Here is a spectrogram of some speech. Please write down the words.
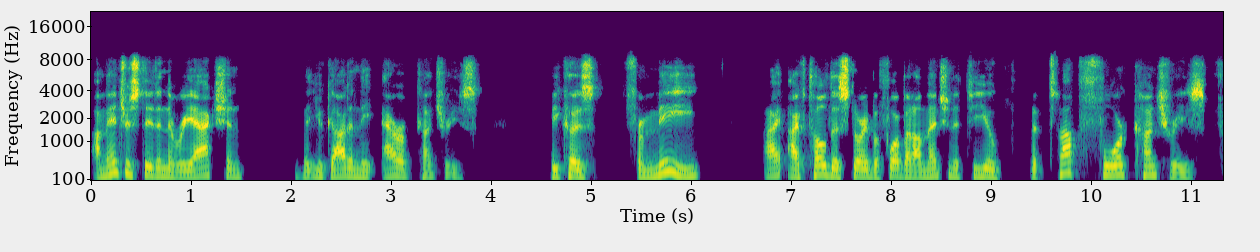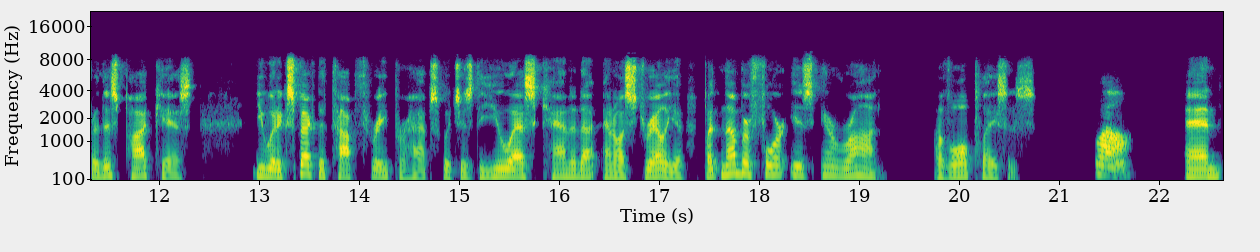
I'm interested in the reaction that you got in the Arab countries because for me, I, I've told this story before, but I'll mention it to you. The top four countries for this podcast, you would expect the top three, perhaps, which is the US, Canada, and Australia. But number four is Iran, of all places. Wow. And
